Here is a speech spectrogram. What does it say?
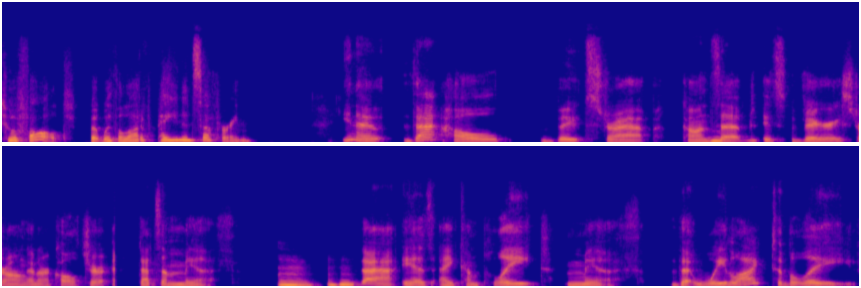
to a fault but with a lot of pain and suffering you know that whole bootstrap concept mm-hmm. is very strong in our culture that's a myth mm-hmm. that is a complete myth that we like to believe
